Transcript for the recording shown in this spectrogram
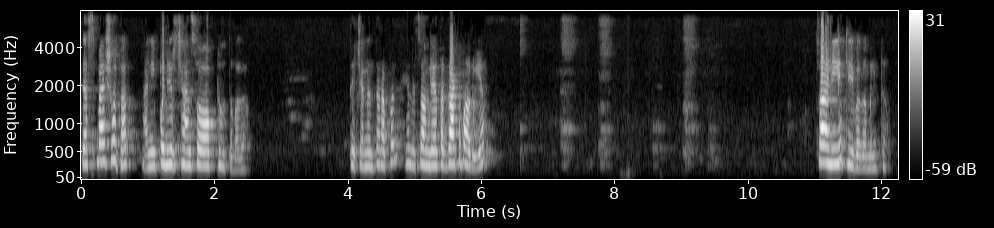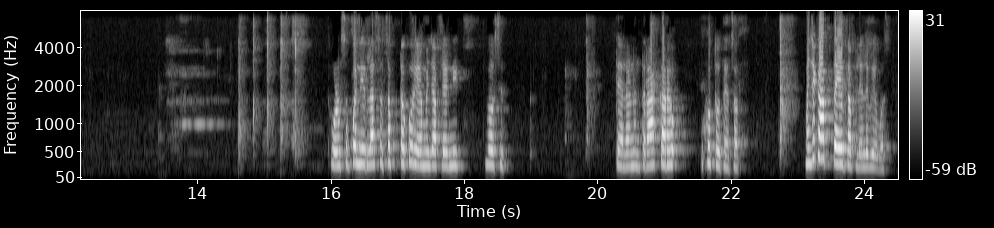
त्या स्मॅश होतात आणि पनीर छान सॉफ्ट होतं बघा. त्याच्यानंतर आपण ह्याला चांगली आता गाठ मारूया. चाळणी घेतली बघा मी इथं. थोडंसं पनीरला असं चपट करूया म्हणजे आपल्याला नीट व्यवस्थित. त्याला नंतर आकार होतो त्याचा. म्हणजे कापता येत आपल्याला व्यवस्थित.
